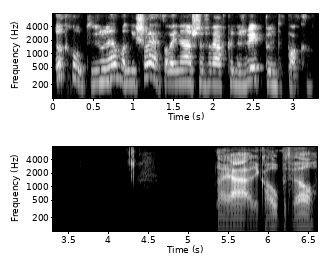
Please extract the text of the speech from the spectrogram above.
Ook goed, die doen helemaal niet slecht. Alleen naast de vraag kunnen ze weer punten pakken. nou ja, ik hoop het wel.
